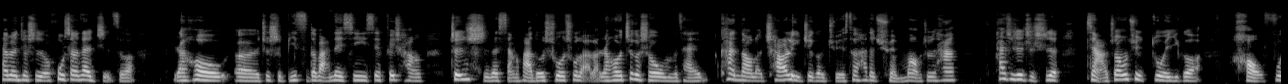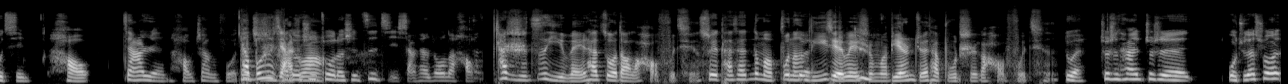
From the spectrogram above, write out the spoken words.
他们就是互相在指责。然后，呃，就是彼此都把内心一些非常真实的想法都说出来了。然后这个时候，我们才看到了 Charlie 这个角色他的全貌，就是他，他其实只是假装去做一个好父亲、好家人、好丈夫，他不是假装是做的是自己想象中的好。他只是自以为他做到了好父亲，所以他才那么不能理解为什么别人觉得他不是个好父亲。对，就是他，就是我觉得说，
